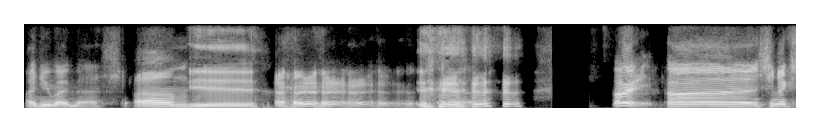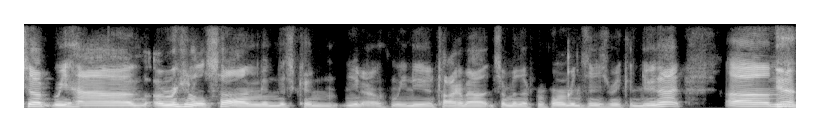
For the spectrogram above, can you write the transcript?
I do my best. Um yeah uh, All right. Uh, so next up we have original song, and this can, you know, we need to talk about some of the performances. We can do that. Um, Yeah.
